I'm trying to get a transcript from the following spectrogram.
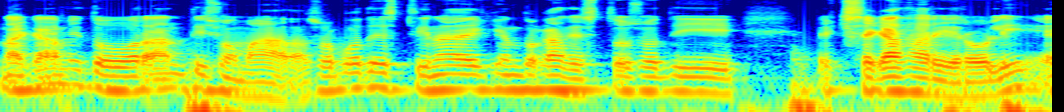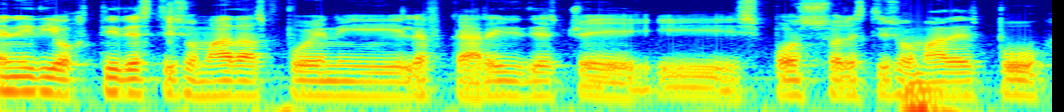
να κάνει το ραν της ομάδας. Οπότε στην ΑΕΚ είναι το καθεστώς ότι ξεκάθαρη ρόλη. Είναι οι διοκτήτες της ομάδας που είναι οι λευκαρίδε και οι σπόσορε της ομάδας που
